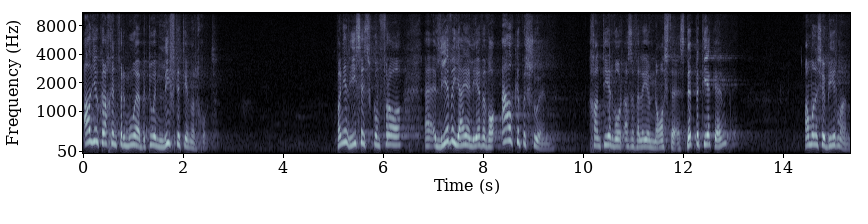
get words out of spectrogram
al jou krag en vermoë betoon liefde teenoor God. Wanneer Jesus kom vra, uh, lewe jy 'n lewe waar elke persoon gehanteer word asof hulle jou naaste is. Dit beteken almal is jou buurman.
